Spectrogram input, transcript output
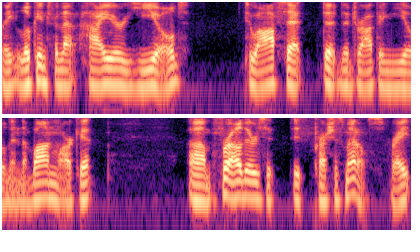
Right, looking for that higher yield to offset the, the dropping yield in the bond market. Um, for others, it, it, precious metals, right?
